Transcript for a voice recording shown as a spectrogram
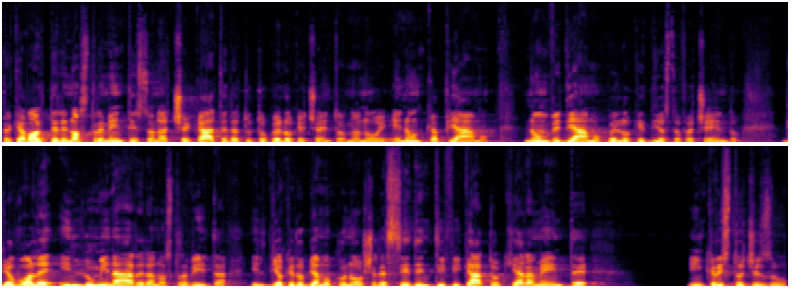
perché a volte le nostre menti sono accecate da tutto quello che c'è intorno a noi e non capiamo, non vediamo quello che Dio sta facendo. Dio vuole illuminare la nostra vita. Il Dio che dobbiamo conoscere si è identificato chiaramente in Cristo Gesù.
